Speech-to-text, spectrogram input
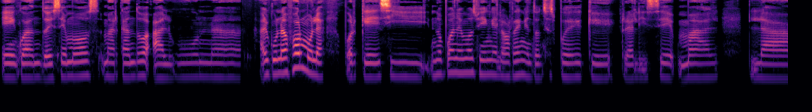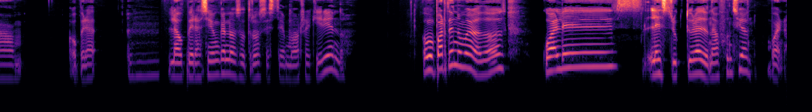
eh, cuando estemos marcando alguna, alguna fórmula, porque si no ponemos bien el orden, entonces puede que realice mal la, mm, la operación que nosotros estemos requiriendo. Como parte número dos, ¿cuál es la estructura de una función? Bueno,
